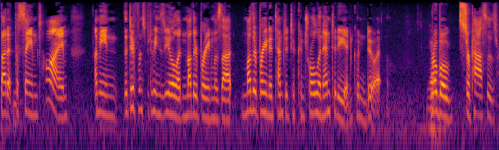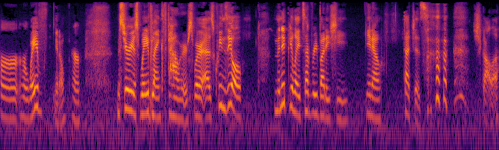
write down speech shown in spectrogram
but at the same time, I mean, the difference between Zeal and Mother Brain was that Mother Brain attempted to control an entity and couldn't do it. Yeah. Robo surpasses her her wave, you know, her mysterious wavelength powers, whereas Queen Zeal manipulates everybody she, you know, touches. Shkala.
